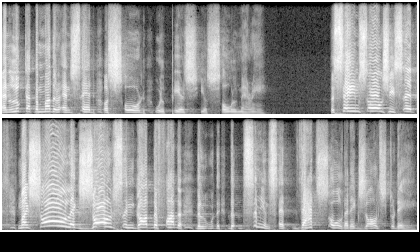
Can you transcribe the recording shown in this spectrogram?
and looked at the mother and said, A sword will pierce your soul, Mary. The same soul, she said, my soul exalts in God the Father. The, the, the, Simeon said, that soul that exalts today,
